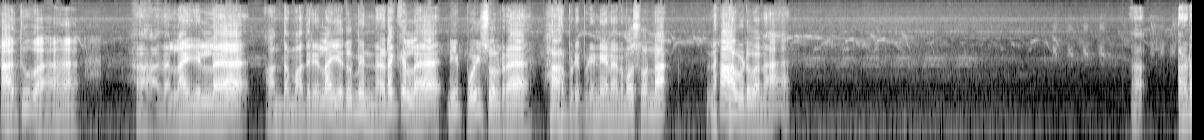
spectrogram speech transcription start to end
அதுவா? அதெல்லாம் இல்லை. அந்த மாதிரிலாம் எதுவுமே நடக்கல. நீ பொய் சொல்ற. அப்படி இப்படின்னு என்னென்னமோ சொன்னா. நான் விடுவேனா? அட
